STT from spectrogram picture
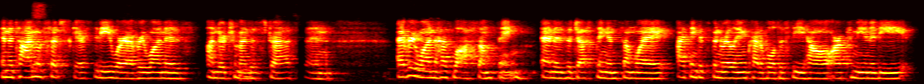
in a time of such scarcity where everyone is under tremendous mm. stress and everyone has lost something and is adjusting in some way. I think it's been really incredible to see how our community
